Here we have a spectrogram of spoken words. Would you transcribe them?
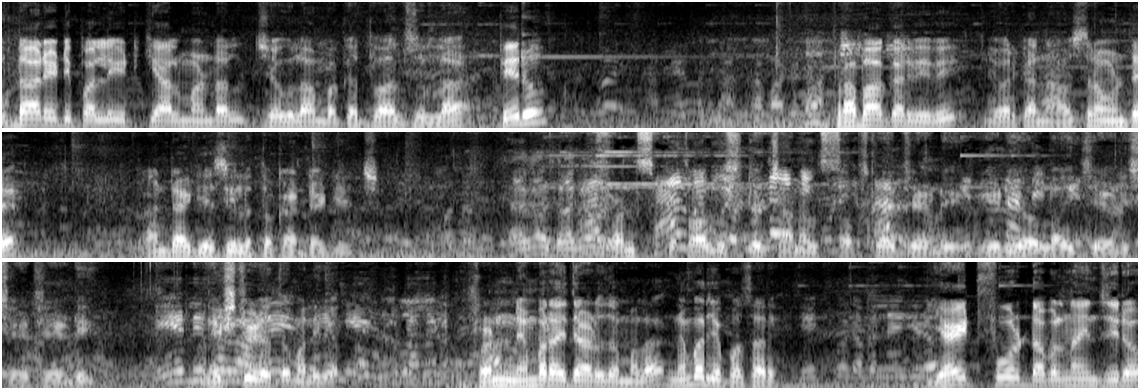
బుడ్డారెడ్డిపల్లి ఇటిక్యాల మండల్ జోగులాంబ గద్వాల్ జిల్లా. పేరు? ప్రభాకర్ వివి. ఎవరికైనా అవసరం ఉంటే కాంటాక్ట్ చేసి వీళ్ళతో కాంటాక్ట్ చేయొచ్చు. ఫ్రెండ్స్ చూస్తే ఛానల్ సబ్స్క్రైబ్ చేయండి. వీడియో లైక్ చేయండి షేర్ చేయండి. నెక్స్ట్ వీడియోతో మళ్ళీ కలుద్దాం. ఫ్రెండ్ నెంబర్ అయితే అడుగుదాం మళ్ళీ. నెంబర్ చెప్పు ఒకసారి. Eight four double nine zero.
